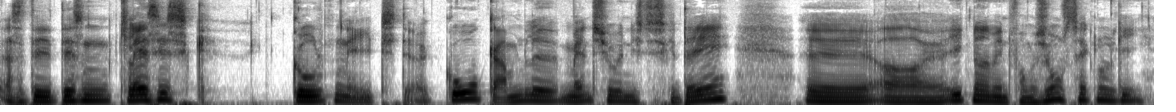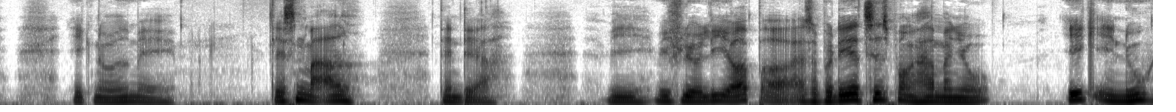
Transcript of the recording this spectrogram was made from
altså det, det er sådan klassisk golden age, det er gode gamle mandsjuvenistiske dage, øh, og ikke noget med informationsteknologi, ikke noget med, det er sådan meget den der, vi, vi flyver lige op, og altså på det her tidspunkt har man jo ikke endnu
